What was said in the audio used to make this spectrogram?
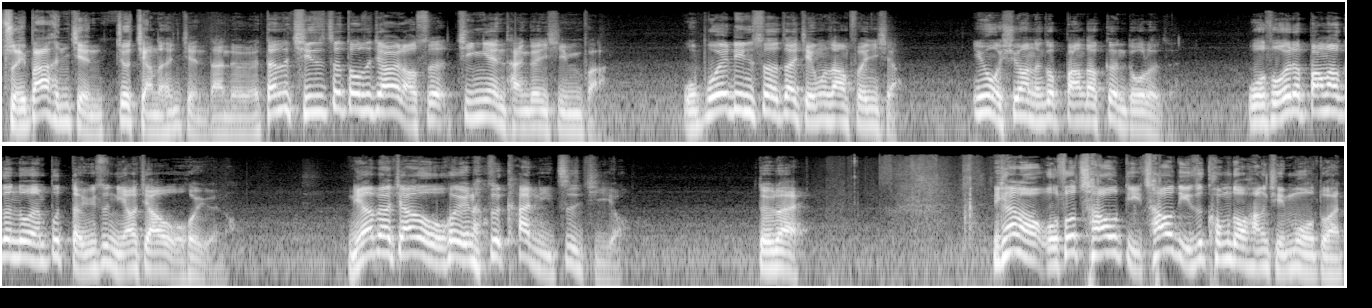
嘴巴很简，就讲的很简单，对不对？但是其实这都是教育老师经验谈跟心法，我不会吝啬在节目上分享，因为我希望能够帮到更多的人。我所谓的帮到更多人，不等于是你要加入我会员哦。你要不要加入我会员，那是看你自己哦，对不对？你看哦，我说抄底，抄底是空头行情末端。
